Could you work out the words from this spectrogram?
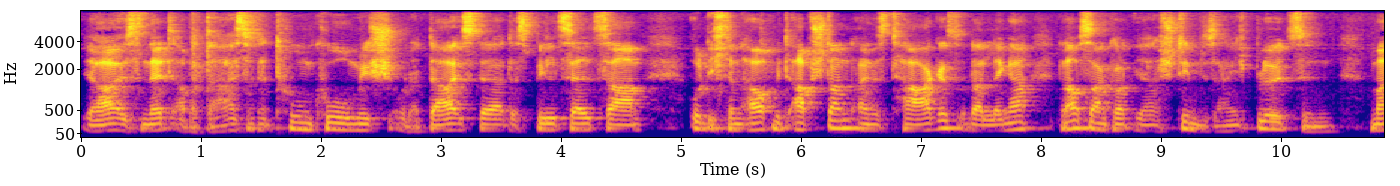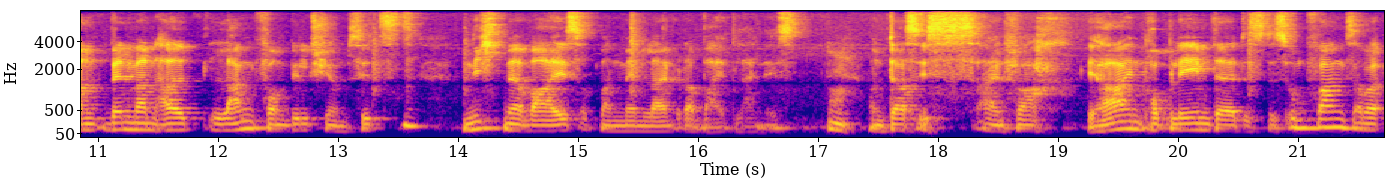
ja, ist nett, aber da ist der Ton komisch oder da ist der, das Bild seltsam. Und ich dann auch mit Abstand eines Tages oder länger dann auch sagen konnte, ja, stimmt, ist eigentlich Blödsinn. Man, wenn man halt lang vom Bildschirm sitzt, hm. nicht mehr weiß, ob man Männlein oder Weiblein ist. Hm. Und das ist einfach, ja, ein Problem der, des, des Umfangs, aber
